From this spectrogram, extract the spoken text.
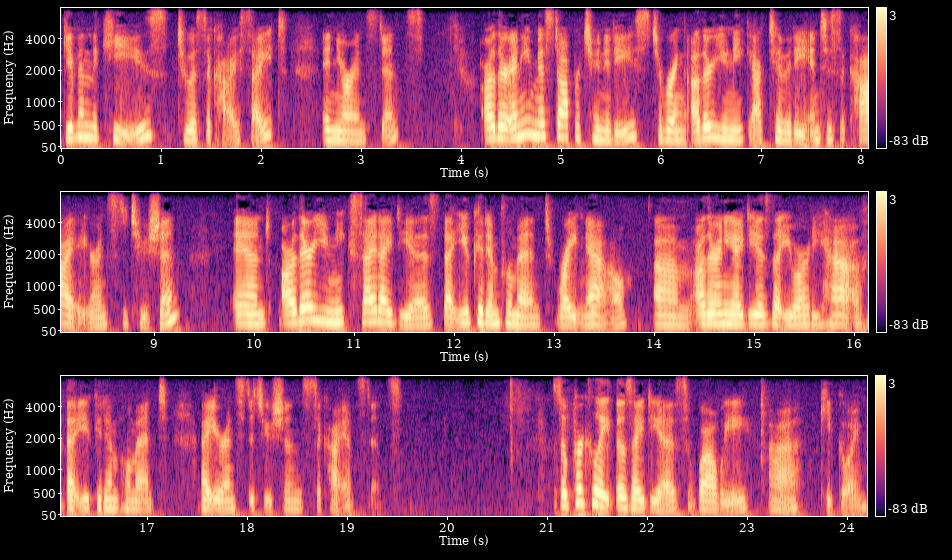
given the keys to a Sakai site in your instance? Are there any missed opportunities to bring other unique activity into Sakai at your institution? And are there unique site ideas that you could implement right now? Um, are there any ideas that you already have that you could implement at your institution's Sakai instance? So percolate those ideas while we uh, keep going.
